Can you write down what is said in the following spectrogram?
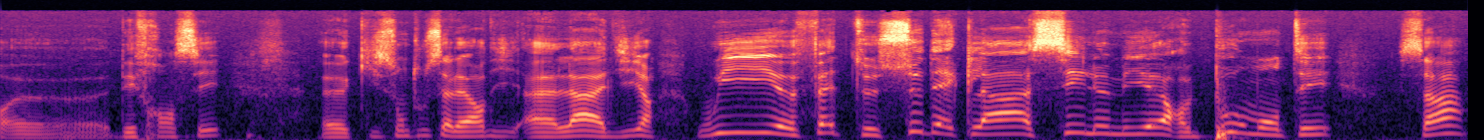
euh, des Français, euh, qui sont tous à à- là à dire oui, euh, faites ce deck là, c'est le meilleur pour monter. Ça,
